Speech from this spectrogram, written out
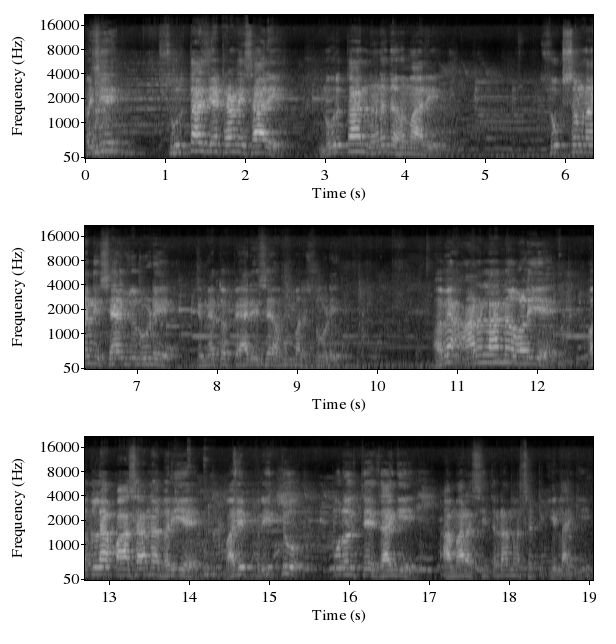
પછી સુરતા જેઠાણી સારી, નુરતા નણદ હમારી. સૂક્ષ્મણાની સહેજ રૂડી કે મેં તો પ્યારી છે અમર સુડી. હવે આણલા ન વળીએ, પગલા પાસા ન ભરીએ. મારી પ્રીતુ પુરલથી જાગી, આ મારા શીતળામાં સટકી લાગી.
